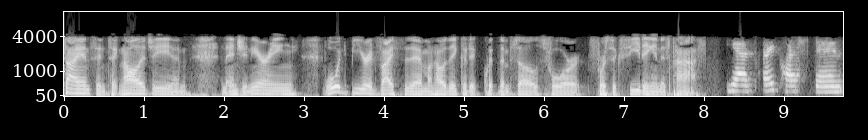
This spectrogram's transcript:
science and technology and, and engineering, what would be your advice to them on how they could equip themselves for, for succeeding in this path? Yes, great question.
